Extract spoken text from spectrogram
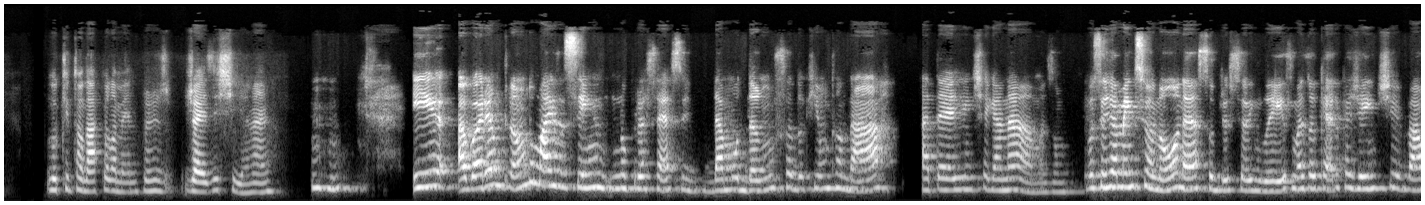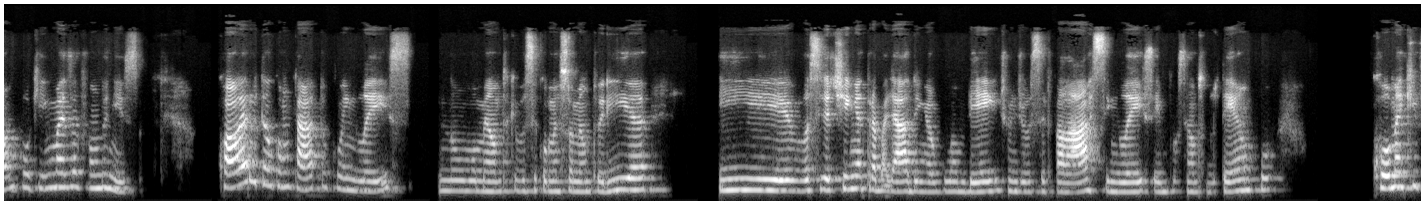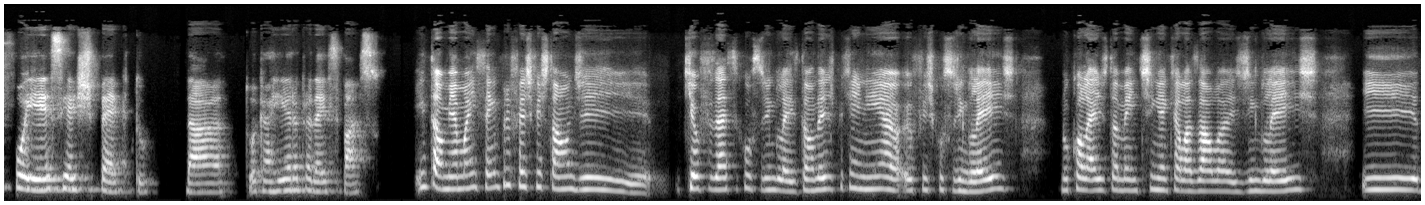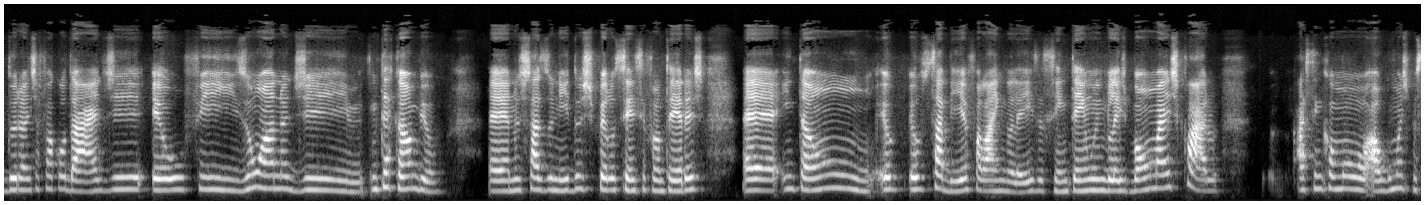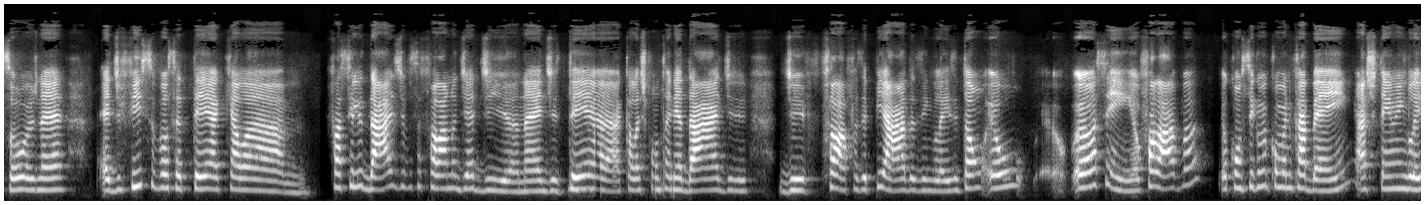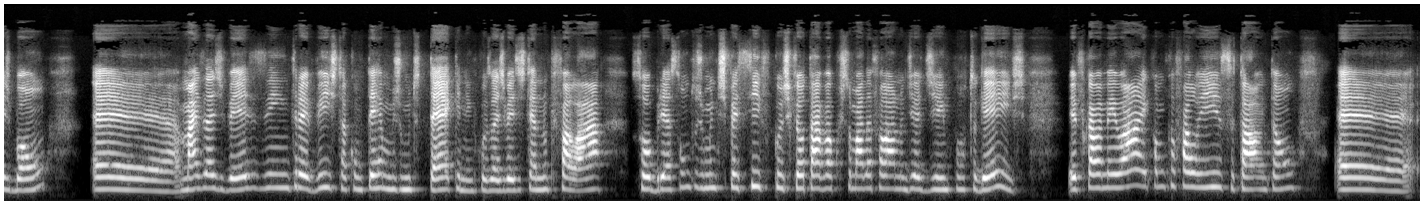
no quinto andar, pelo menos, já existia, né? Uhum. E agora entrando mais assim no processo da mudança do quinto andar até a gente chegar na Amazon. Você já mencionou, né, sobre o seu inglês, mas eu quero que a gente vá um pouquinho mais a fundo nisso. Qual era o teu contato com o inglês no momento que você começou a mentoria? E você já tinha trabalhado em algum ambiente onde você falasse inglês 100% do tempo? Como é que foi esse aspecto da tua carreira para dar esse passo? Então, minha mãe sempre fez questão de que eu fizesse curso de inglês. Então, desde pequenininha eu fiz curso de inglês. No colégio também tinha aquelas aulas de inglês. E durante a faculdade eu fiz um ano de intercâmbio é, nos Estados Unidos pelo Ciência e Fronteiras. É, então eu, eu sabia falar inglês, assim, tenho um inglês bom, mas claro, assim como algumas pessoas, né, é difícil você ter aquela facilidade de você falar no dia a dia, né, de ter aquela espontaneidade, de, sei lá, fazer piadas em inglês. Então eu, eu, eu assim, eu falava, eu consigo me comunicar bem, acho que tenho um inglês bom, é, mas às vezes em entrevista com termos muito técnicos, às vezes tendo que falar sobre assuntos muito específicos que eu estava acostumada a falar no dia a dia em português, eu ficava meio, ai, como que eu falo isso e tal. Então, é,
